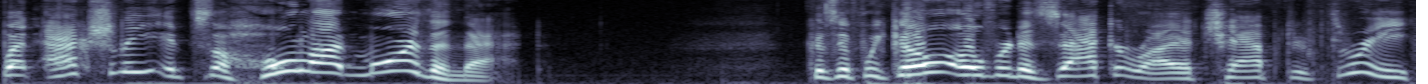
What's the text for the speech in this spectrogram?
But actually, it's a whole lot more than that. Because if we go over to Zechariah chapter 3,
